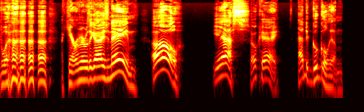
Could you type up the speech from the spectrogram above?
I can't remember the guy's name. Oh. Yes. Okay. Had to Google him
